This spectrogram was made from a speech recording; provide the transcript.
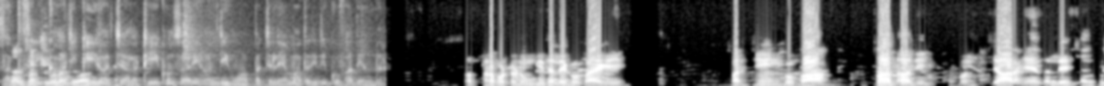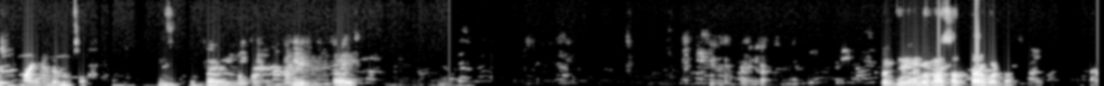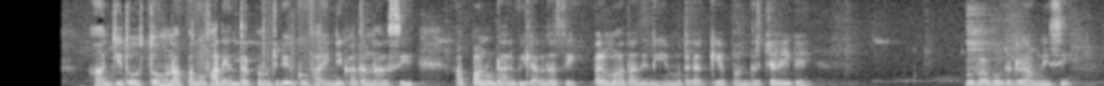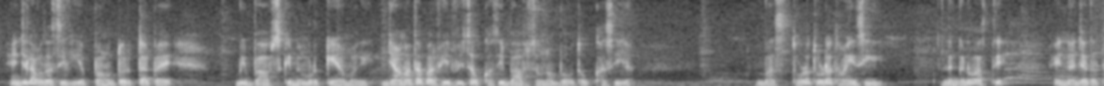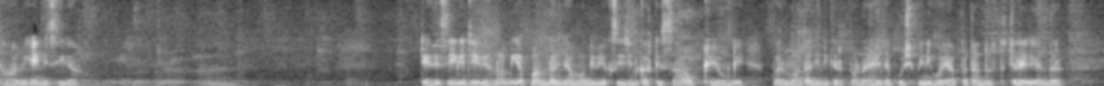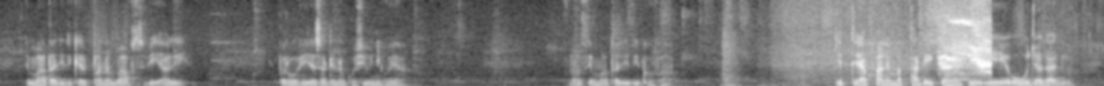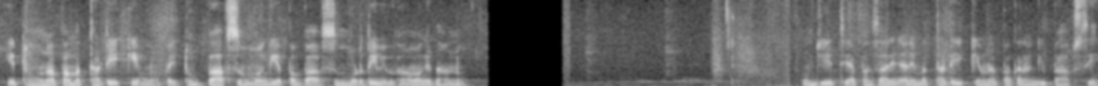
ਸਤਿ ਸ੍ਰੀ ਅਕਾਲ ਜੀ ਕੀ ਹਾਲ ਚਾਲ ਆ ਠੀਕ ਹੋ ਸਾਰੇ? ਹਾਂਜੀ ਹੁਣ ਆਪਾਂ ਚੱਲੇ ਆ ਮਾਤਾ ਜੀ ਦੀ ਗੁਫਾ ਦੇ ਅੰਦਰ। 70 ਫੁੱਟ ਡੂੰਘੀ ਥੱਲੇ ਗੁਫਾ ਹੈਗੀ। ਪ੍ਰਾਚੀਨ ਗੁਫਾ ਮਾਤਾ ਦੀ ਹੁਣ ਜਾ ਰਹੇ ਹਾਂ ਥੱਲੇ ਮਾਈਨੇ ਦੇ ਵਿੱਚ ਪ੍ਰਾਚੀਨ ਗੁਫਾ 70 ਫੁੱਟ ਹਾਂਜੀ ਦੋਸਤੋ, ਹੁਣ ਆਪਾਂ ਗੁਫਾ ਦੇ ਅੰਦਰ ਪਹੁੰਚ ਗਏ। ਗੁਫਾ ਇੰਨੀ ਖਤਰਨਾਕ ਸੀ, ਆਪਾਂ ਨੂੰ ਡਰ ਵੀ ਲੱਗਦਾ ਸੀ, ਪਰ ਮਾਤਾ ਜੀ ਦੀ ਹਿੰਮਤ ਕਰਕੇ ਆਪਾਂ ਅੰਦਰ ਚਲੇ ਗਏ। ਗੁਫਾ ਬਹੁਤ ਡਰਾਵਣੀ ਸੀ। ਇੰਜ ਲੱਗਦਾ ਸੀ ਕਿ ਆਪਾਂ ਹੁਣ ਤੁਰਤਾ ਪਏ ਵੀ ਵਾਪਸ ਕਿਵੇਂ ਮੁੜ ਕੇ ਆਵਾਂਗੇ। ਜਾਣਾ ਤਾਂ ਪਰ ਫਿਰ ਵੀ ਸੌਖਾ ਸੀ, ਵਾਪਸ ਆਉਣਾ ਬਹੁਤ ਔਖਾ ਸੀਗਾ। ਬਸ ਥੋੜਾ ਥੋੜਾ ਥਾਂ ਹੀ ਸੀ। ਲੰਘਣ ਵਾਸਤੇ ਇੰਨਾ ਜ਼ਿਆਦਾ ਥਾਂ ਵੀ ਹੈ ਨਹੀਂ ਸੀਗਾ। ਕਹਿੰਦੇ ਸੀਗੇ ਜਿਵੇਂ ਹਨਾ ਵੀ ਆਪਾਂ ਅੰਦਰ ਜਾਵਾਂਗੇ ਵੀ ਆਕਸੀਜਨ ਕਰਕੇ ਸਾਹ ਔਖੇ ਹੋਣਗੇ, ਪਰ ਮਾਤਾ ਜੀ ਦੀ ਕਿਰਪਾ ਨਾਲ ਇਹੋ ਜਿਹਾ ਕੁਝ ਵੀ ਨਹੀਂ ਹੋਇਆ, ਆਪਾਂ ਤੰਦਰੁਸਤ ਚਲੇ ਗਏ ਅੰਦਰ ਤੇ ਮਾਤਾ ਜੀ ਦੀ ਕਿਰਪਾ ਨਾਲ ਵਾਪਸ ਵੀ ਆ ਗਏ। ਪਰ ਉਹ ਜਿਹਾ ਸਾਡੇ ਨਾਲ ਕੁਝ ਵੀ ਨਹੀਂ ਹੋਇਆ। ਅਸੀਂ ਮਾਤਾ ਜੀ ਦੀ ਗੁਫਾ। ਜਿੱਥੇ ਆਪਾਂ ਨੇ ਮੱਥਾ ਟੇਕਿਆ ਸੀ, ਇਹ ਉਹ ਜਗ੍ਹਾ ਗਈ ਇੱਥੋਂ ਹੁਣ ਆਪਾਂ ਮੱਥਾ ਟੇਕ ਕੇ ਹੁਣ ਆਪਾਂ ਇੱਥੋਂ ਵਾਪਸ ਹੋਵਾਂਗੇ, ਆਪਾਂ ਵਾਪਸ ਮੁੜਦੇ ਵੀ ਵਿਖਾਵਾਂਗੇ ਤੁਹਾਨੂੰ। ਹੁਣ ਜੀ ਇੱਥੇ ਆਪਾਂ ਸਾਰੇ ਜਾਣੇ ਮੱਥਾ ਟੇਕ ਕੇ ਹੁਣ ਆਪਾਂ ਕਰਾਂਗੇ ਵਾਪਸੀ।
